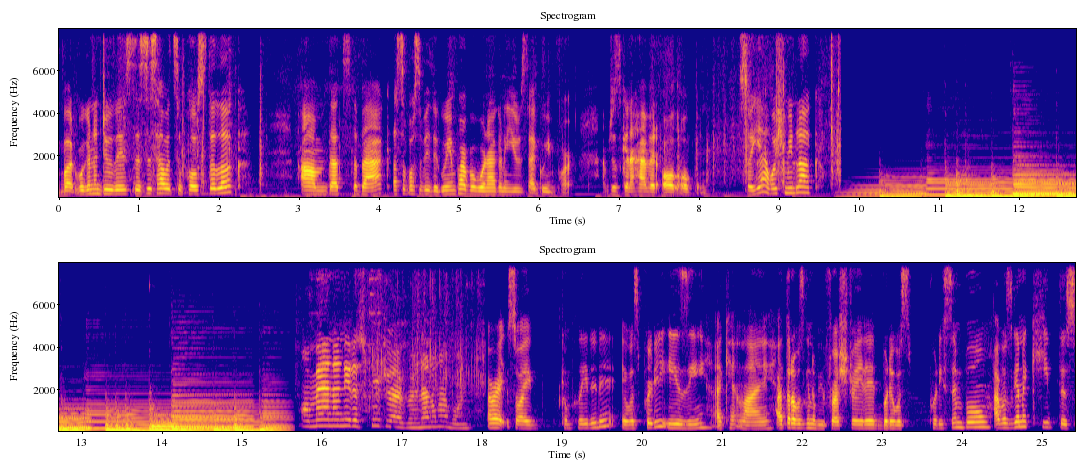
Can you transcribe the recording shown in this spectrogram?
But we're gonna do this. This is how it's supposed to look. Um, that's the back. That's supposed to be the green part, but we're not gonna use that green part. I'm just gonna have it all open. So yeah, wish me luck. I don't have one. Alright, so I completed it. It was pretty easy, I can't lie. I thought I was going to be frustrated, but it was pretty simple. I was going to keep this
